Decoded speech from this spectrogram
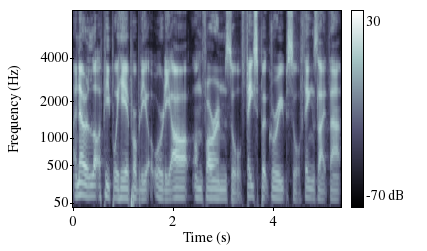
I know a lot of people here probably already are on forums or Facebook groups or things like that.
